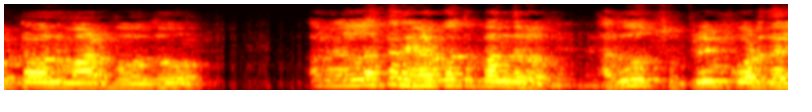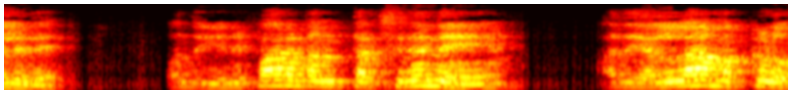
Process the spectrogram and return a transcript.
ಊಟವನ್ನು ಮಾಡ್ಬೋದು, ಅವ್ರೆಲ್ಲ ತರ ಹೇಳ್ಕೊತ ಬಂದರು. ಅದು ಸುಪ್ರೀಂ ಕೋರ್ಟ್ ಇದೆ ಒಂದು ಯೂನಿಫಾರ್ಮ್ ಅಂದ ತಕ್ಷಣನೇ ಅದು ಎಲ್ಲಾ ಮಕ್ಕಳು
